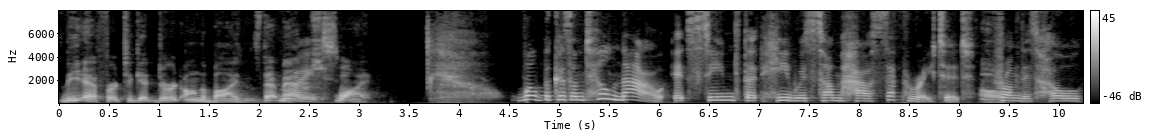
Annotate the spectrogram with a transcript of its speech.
the effort to get dirt on the Bidens, that matters? Right. Why? Well, because until now, it seemed that he was somehow separated oh. from this whole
